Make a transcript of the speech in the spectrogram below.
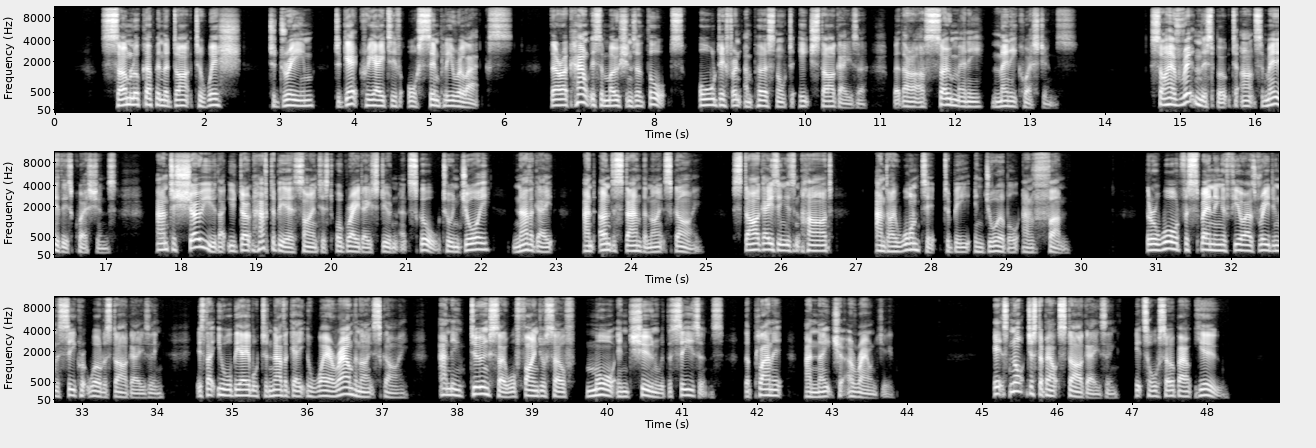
Some look up in the dark to wish, to dream, to get creative, or simply relax. There are countless emotions and thoughts, all different and personal to each stargazer, but there are so many, many questions. So I have written this book to answer many of these questions and to show you that you don't have to be a scientist or grade A student at school to enjoy, navigate, and understand the night sky. Stargazing isn't hard, and I want it to be enjoyable and fun. The reward for spending a few hours reading The Secret World of Stargazing is that you will be able to navigate your way around the night sky, and in doing so, will find yourself more in tune with the seasons, the planet, and nature around you. It's not just about stargazing, it's also about you.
